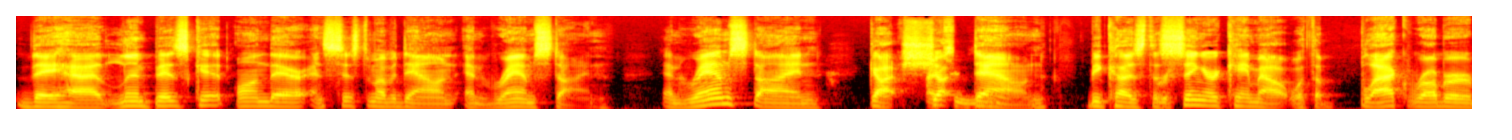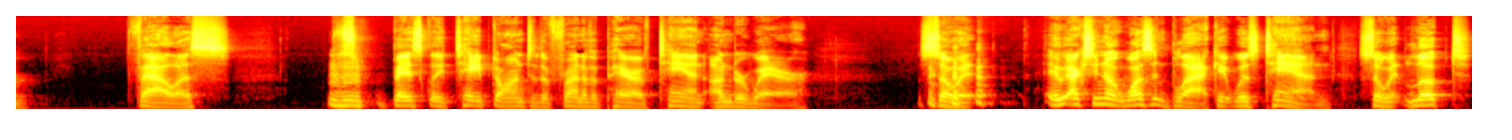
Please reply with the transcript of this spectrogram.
They had Limp Bizkit on there and System of a Down and Rammstein. And Rammstein got shut down because the singer came out with a black rubber phallus mm-hmm. basically taped onto the front of a pair of tan underwear. So it it actually no, it wasn't black, it was tan. So it looked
